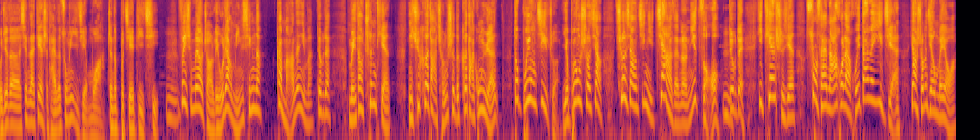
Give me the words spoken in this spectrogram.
我觉得现在电视台的综艺节目啊，真的不接地气。嗯，为什么要找流量明星呢？干嘛呢？你们对不对？每到春天，你去各大城市的各大公园，都不用记者，也不用摄像，摄像机你架在那儿，你走，对不对？一天时间，素材拿回来，回单位一剪，要什么节目没有啊？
